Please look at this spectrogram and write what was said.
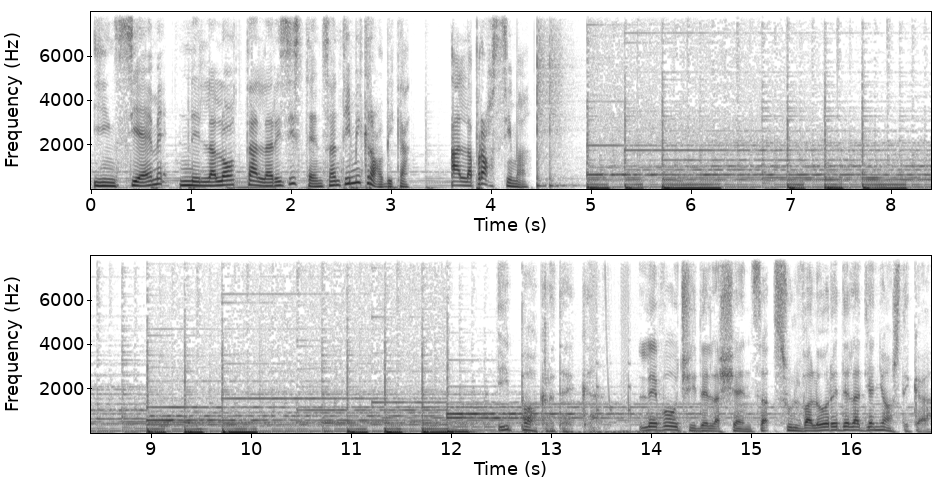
insieme nella lotta alla resistenza antimicrobica. Alla prossima! Ippocratec. Le voci della scienza sul valore della diagnostica.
